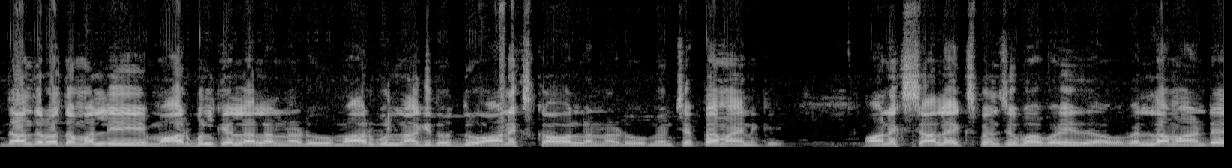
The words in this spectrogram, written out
దాని తర్వాత మళ్ళీ మార్బుల్కి వెళ్ళాలన్నాడు. మార్బుల్ నాకు ఇది వద్దు ఆనెక్స్ కావాలన్నాడు. మేము చెప్పాము ఆయనకి ఆనెక్స్ చాలా ఎక్స్పెన్సివ్ బాబాయ్ వెళ్దామా అంటే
